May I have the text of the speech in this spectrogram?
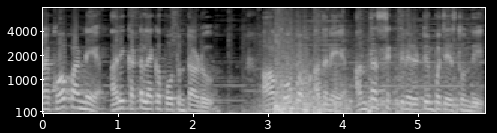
తన కోపాన్ని అరికట్టలేకపోతుంటాడు. ఆ కోపం అతని అంతఃశక్తిని రెట్టింపు చేస్తుంది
